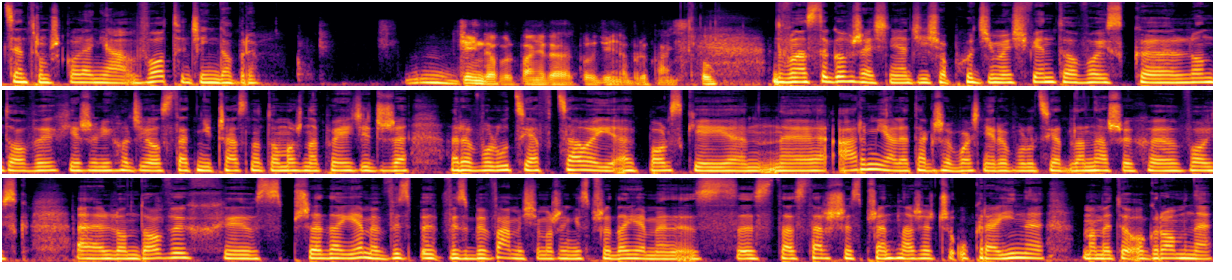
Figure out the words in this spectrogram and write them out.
Centrum Szkolenia WOT. Dzień dobry. Dzień dobry panie redaktor, dzień dobry państwu. 12 września dziś obchodzimy święto wojsk lądowych. Jeżeli chodzi o ostatni czas, no to można powiedzieć, że rewolucja w całej polskiej e, armii, ale także właśnie rewolucja dla naszych e, wojsk e, lądowych. Sprzedajemy, wyzby, wyzbywamy się, może nie sprzedajemy, starszy sprzęt na rzecz Ukrainy. Mamy te ogromne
